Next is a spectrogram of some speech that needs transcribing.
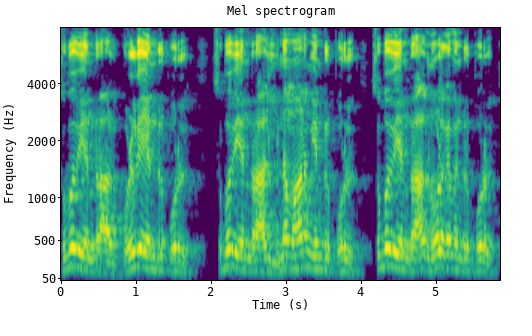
சுபவி என்றால் கொள்கை என்று பொருள். சுபவி என்றால் இனமானம் என்று பொருள். சுபவி என்றால் நூலகம் என்று பொருள்.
